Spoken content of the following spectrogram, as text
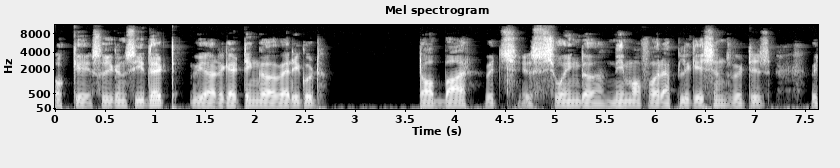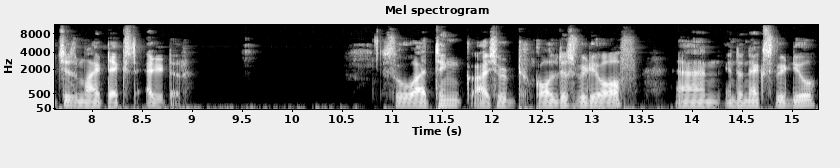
Okay so you can see that we are getting a very good top bar which is showing the name of our applications which is which is my text editor so I think I should call this video off. And in the next video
